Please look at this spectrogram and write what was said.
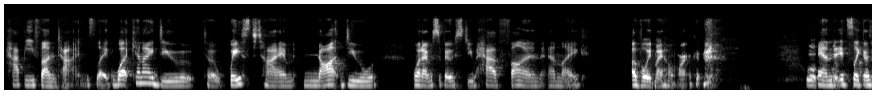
happy, fun times. Like, what can I do to waste time, not do what I'm supposed to, have fun, and like avoid my homework? Well, and well, it's like a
